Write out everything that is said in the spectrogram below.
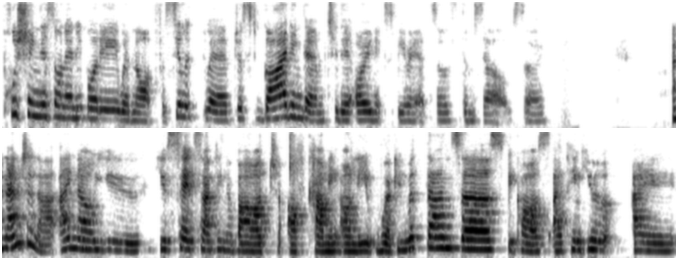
pushing this on anybody. We're not facilitating, we're just guiding them to their own experience of themselves. So. And Angela, I know you you said something about of coming only working with dancers because I think you I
